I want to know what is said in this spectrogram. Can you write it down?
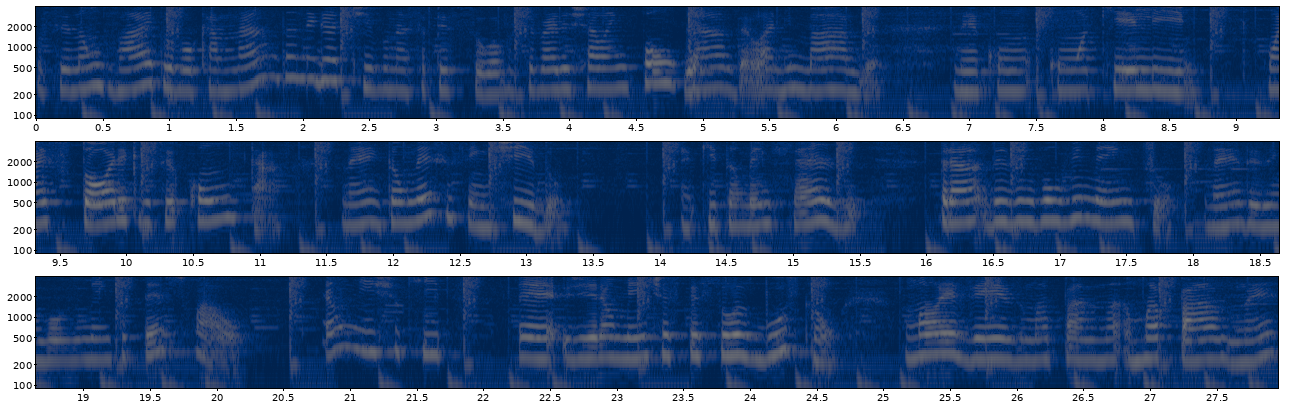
Você não vai provocar nada negativo nessa pessoa, você vai deixar ela empolgada, ela animada, né? Com, com aquele, com a história que você contar né? Então, nesse sentido, aqui também serve para desenvolvimento, né? Desenvolvimento pessoal. É um nicho que é, geralmente as pessoas buscam uma leveza, uma paz, uma paz, né?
